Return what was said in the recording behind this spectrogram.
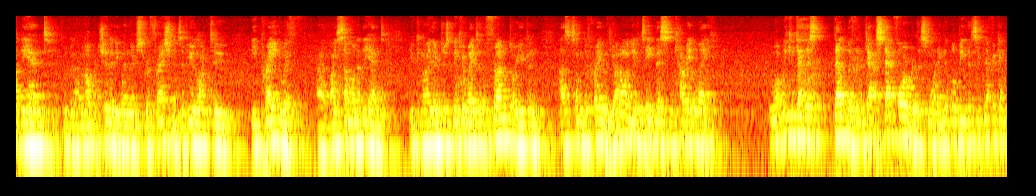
at the end, we're going to have an opportunity when there's refreshments. If you'd like to be prayed with uh, by someone at the end, you can either just make your way to the front or you can ask someone to pray with you. I don't want you to take this and carry it away. We, can get this dealt with and get a step forward this morning that will be the significant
